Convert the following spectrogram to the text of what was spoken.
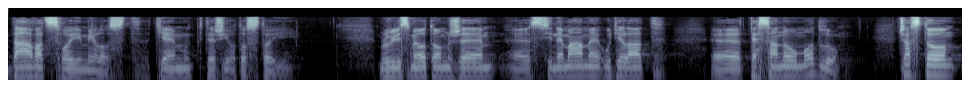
dávat svoji milost těm, kteří o to stojí. Mluvili jsme o tom, že eh, si nemáme udělat eh, tesanou modlu. Často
